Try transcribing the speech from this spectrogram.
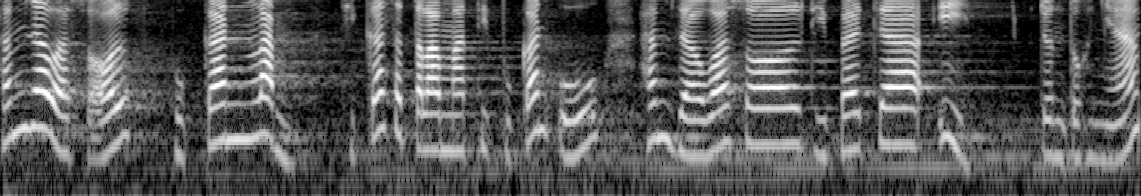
hamzah wasol bukan lam. Jika setelah mati bukan u, hamzah wasol dibaca i. Contohnya,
